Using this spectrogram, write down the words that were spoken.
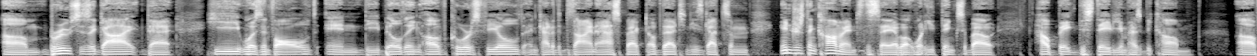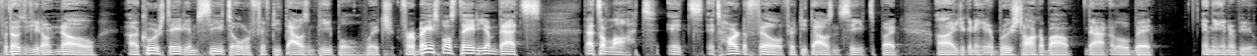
Um, Bruce is a guy that he was involved in the building of Coors Field and kind of the design aspect of that, and he's got some interesting comments to say about what he thinks about how big the stadium has become. Uh, for those of you who don't know, uh, Coors Stadium seats over fifty thousand people, which for a baseball stadium, that's that's a lot. It's it's hard to fill fifty thousand seats, but uh, you're going to hear Bruce talk about that a little bit in the interview.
